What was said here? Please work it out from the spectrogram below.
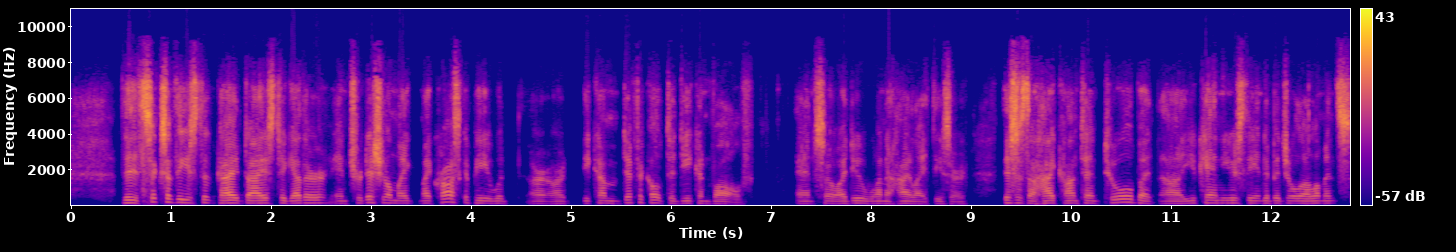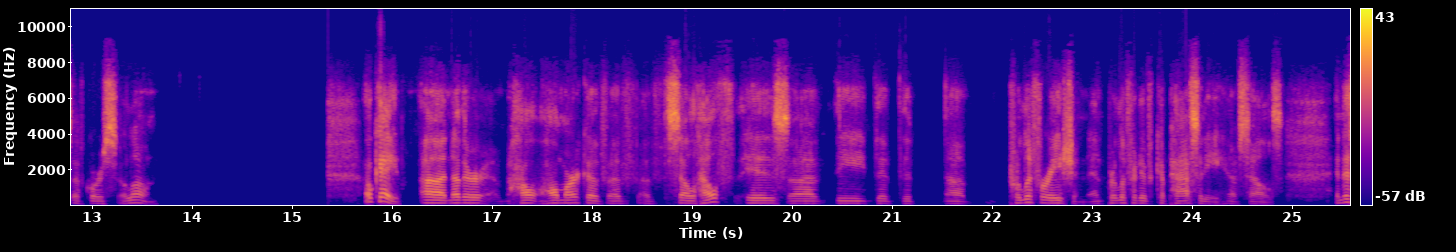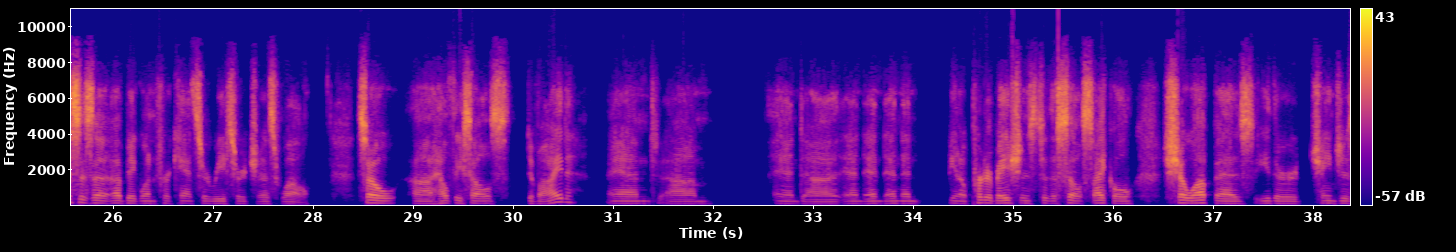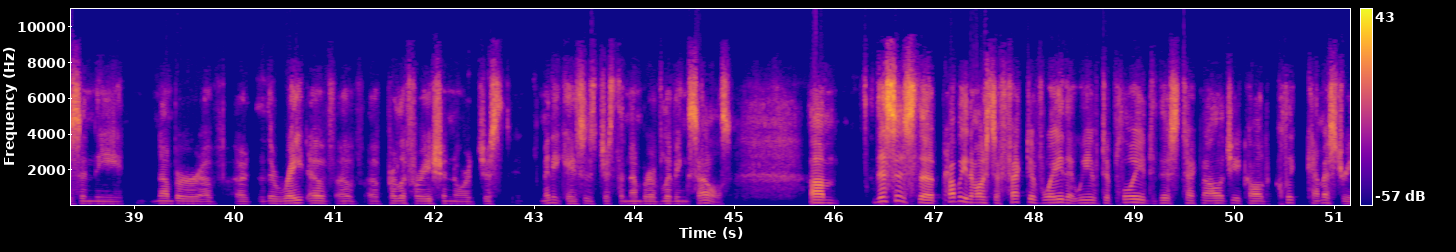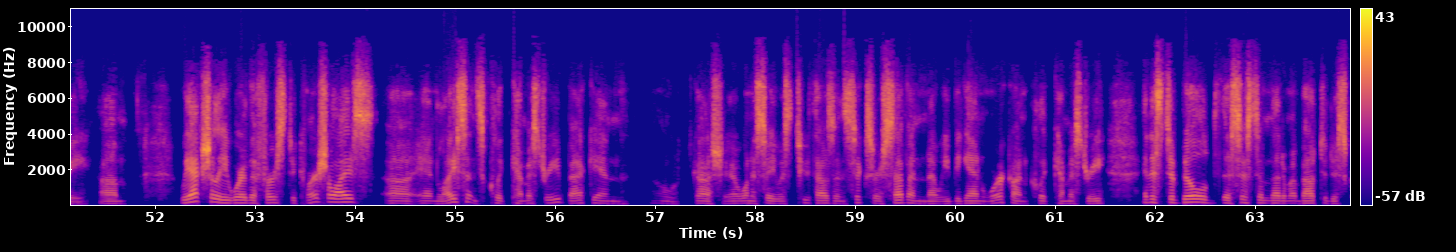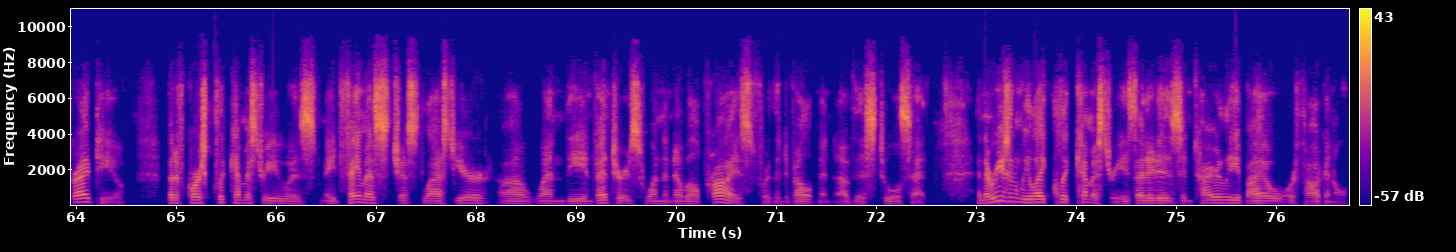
The six of these that guys dyes together in traditional mic microscopy would are, are, become difficult to deconvolve. And so I do want to highlight these are, this is a high content tool, but uh, you can use the individual elements, of course, alone. Okay, uh, another hallmark of, of, of, cell health is uh, the, the, the uh, proliferation and proliferative capacity of cells. And this is a, a big one for cancer research as well. So uh, healthy cells divide and um, and uh, and and and then you know perturbations to the cell cycle show up as either changes in the number of uh, the rate of, of, of proliferation or just in many cases just the number of living cells. Um, this is the probably the most effective way that we've deployed this technology called click chemistry. Um, we actually were the first to commercialize uh, and license click chemistry back in oh gosh, I want to say it was 2006 or seven that we began work on click chemistry, and it's to build the system that I'm about to describe to you. But of course, click chemistry was made famous just last year uh, when the inventors won the Nobel Prize for the development of this tool set. And the reason we like click chemistry is that it is entirely bioorthogonal.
